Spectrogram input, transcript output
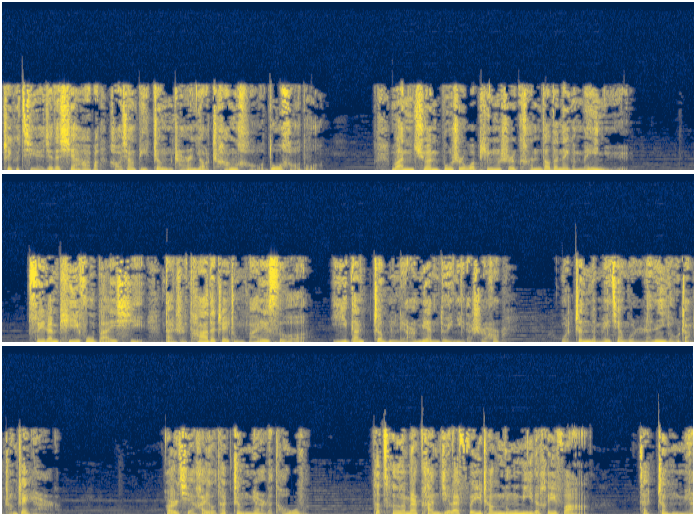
这个姐姐的下巴好像比正常人要长好多好多，完全不是我平时看到的那个美女。虽然皮肤白皙，但是他的这种白色，一旦正脸面对你的时候，我真的没见过人有长成这样的。而且还有他正面的头发，他侧面看起来非常浓密的黑发，在正面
